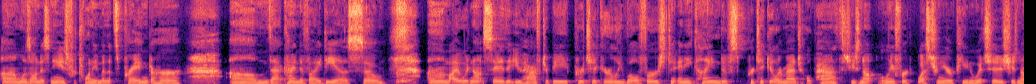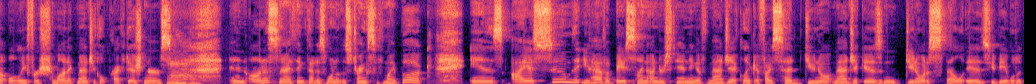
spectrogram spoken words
um, was on his knees for 20 minutes praying to her, um, that kind of idea. So um, I would not say that you have to be particularly well versed in any kind of particular magical path. She's not only for Western European witches, she's not only for shamanic magical practitioners. And honestly, I think that is one of the strengths of my book is I assume that you have a baseline understanding of magic. Like if I said, do you know what magic is and do you know what a spell is? You'd be able to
